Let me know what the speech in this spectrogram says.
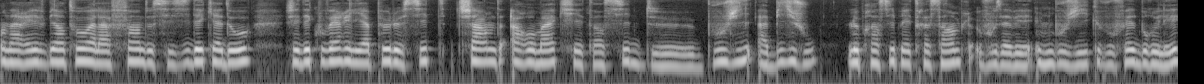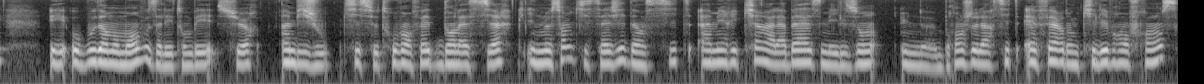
On arrive bientôt à la fin de ces idées cadeaux. J'ai découvert il y a peu le site Charmed Aroma qui est un site de bougies à bijoux. Le principe est très simple, vous avez une bougie que vous faites brûler et au bout d'un moment vous allez tomber sur un bijou qui se trouve en fait dans la cire. Il me semble qu'il s'agit d'un site américain à la base mais ils ont une branche de leur site FR donc qui livre en France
